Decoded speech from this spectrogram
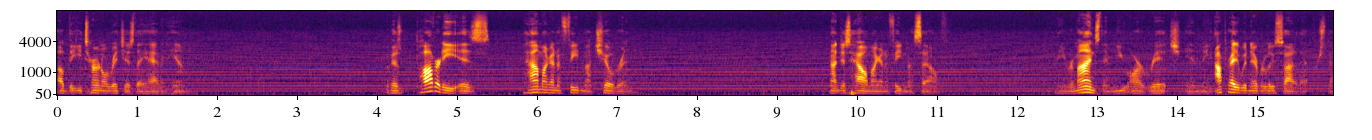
of the eternal riches they have in Him. because poverty is how am I going to feed my children? Not just how am I going to feed myself. And he reminds them, You are rich in me. I pray they would never lose sight of that perspective.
